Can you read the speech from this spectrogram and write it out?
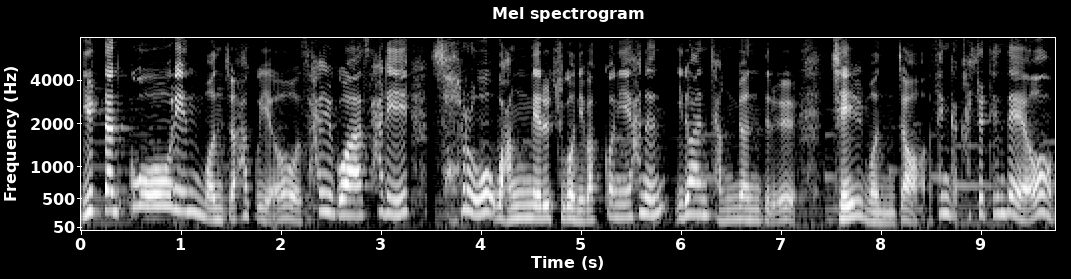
일단 꼬린 먼저 하고요. 살과 살이 서로 왕래를 주거니 받거니 하는 이러한 장면들을 제일 먼저 생각하실 텐데요.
